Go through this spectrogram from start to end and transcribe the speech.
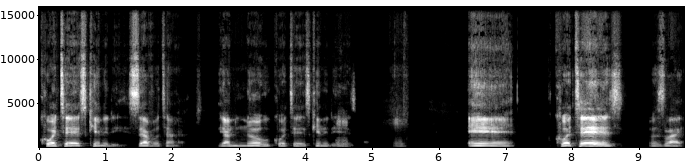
Cortez Kennedy several times. Y'all know who Cortez Kennedy mm-hmm. is. Mm-hmm. And Cortez was like,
